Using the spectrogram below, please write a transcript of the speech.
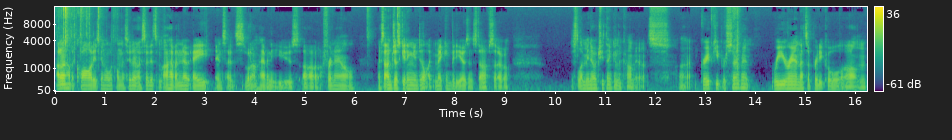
I don't know how the quality is going to look on this either. Like I said, it's I have a Note 8, and so this is what I'm having to use uh, for now. Like I said, I'm just getting into like making videos and stuff, so Just let me know what you think in the comments. Uh, Gravekeeper Servant, Ryu-Ran, that's a pretty cool, um,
